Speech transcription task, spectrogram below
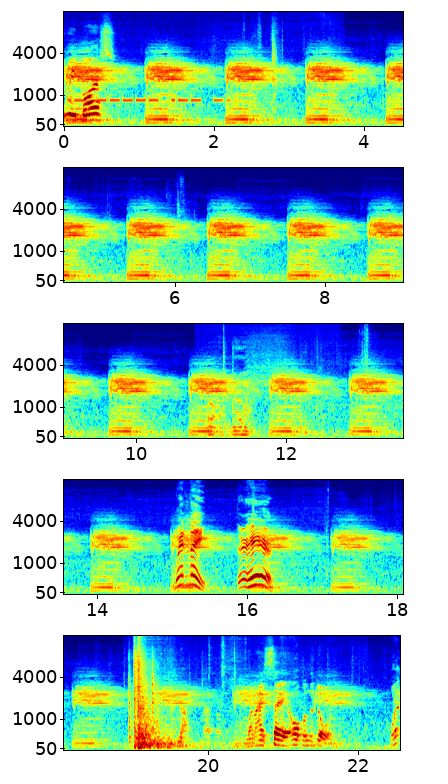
You read Morris? Oh no. Whitley, they're here. No, no, no. When I say open the door, What?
